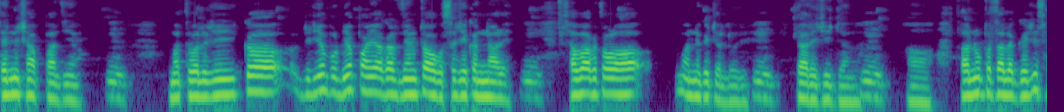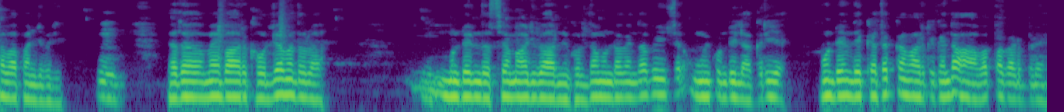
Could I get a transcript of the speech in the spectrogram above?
ਤਿੰਨ ਛਾਪਾਂ ਦੀਆਂ। ਹੂੰ। ਮਤਲਬ ਜੀ ਇੱਕ ਜਿਹੜੀਆਂ ਬੁੱਢੀਆਂ ਪਾਇਆ ਕਰਦੀਆਂ ਨੇ ਟੌਕਸ ਜੇ ਕੰਨਾਂ ਵਾਲੇ ਹੂੰ। ਸਵਾ ਕੁ ਤੋਲਾ ਮੰਨ ਕੇ ਚੱਲੋ ਜੀ ਹੂੰ। ਚਾਰੇ ਚੀਜ਼ਾਂ ਦਾ। ਹੂੰ। ਹਾਂ ਸਾਨੂੰ ਪਤਾ ਲੱਗੇ ਜੀ ਸਵਾ ਪੰਜ ਵਜੇ। ਹੂੰ। ਜਦ ਮੈਂ ਬਾਹਰ ਖੋਲਿਆ ਮੈਂ ਤੋਲਾ ਮੁੰਡੇ ਨੂੰ ਦੱਸਿਆ ਮਾਂ ਜੀ ਬਾਹਰ ਨਹੀਂ ਖੁੱਲਦਾ। ਮੁੰਡਾ ਕਹਿੰਦਾ ਵੀ ਉਹੀ ਕੁੰਡੀ ਲੱਗ ਰਹੀ ਹੈ। ਮੁੰਡੇ ਨੇ ਦੇਖਿਆ ਧੱਕਾ ਮਾਰ ਕੇ ਕਹਿੰਦਾ ਹਾਂ ਪਾਪਾ ਗੜਬੜੇ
